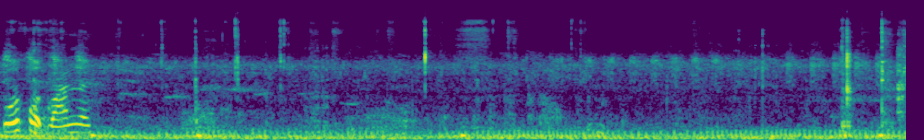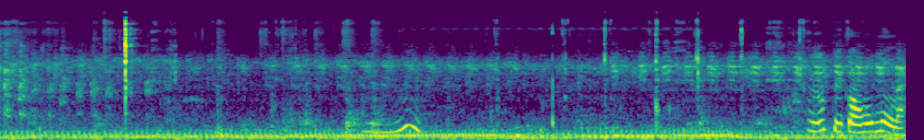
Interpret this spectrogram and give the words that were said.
โอ้ยโคตรหวานเลย กองพวกหมูนะ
